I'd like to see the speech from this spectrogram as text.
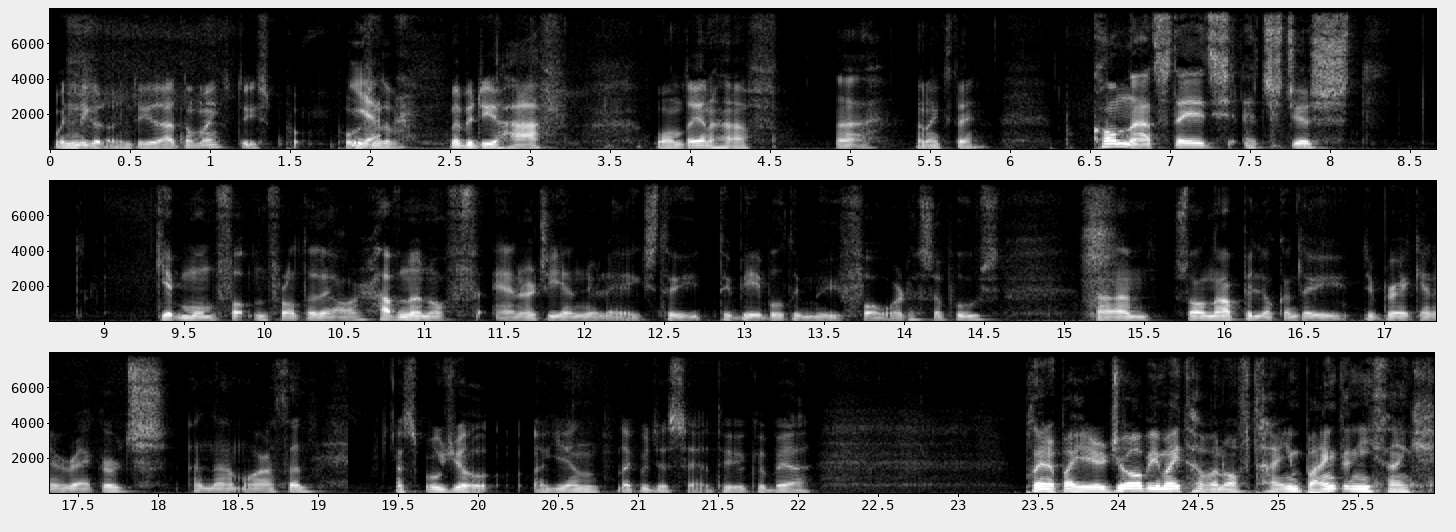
we need to go down and do that, don't we? Do portions Yeah. of maybe do half one day and a half uh, the next day. come that stage, it's just getting one foot in front of the other, having enough energy in your legs to, to be able to move forward. I suppose. Um, so I'll not be looking to, to break any records in that marathon. I suppose you'll again, like we just said too, it could be a playing it by ear job, you might have enough time banked, and you think,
